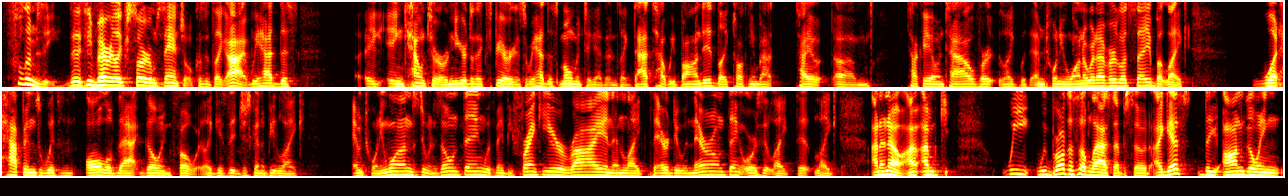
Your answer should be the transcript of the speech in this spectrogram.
flimsy. They seem very like circumstantial because it's like, all right, we had this uh, encounter or near death experience, or we had this moment together. And it's like that's how we bonded. Like talking about Tayo, um, Takeo and Tao, like with M21 or whatever, let's say. But like, what happens with all of that going forward? Like, is it just going to be like M21's doing his own thing with maybe Frankie or Rai, and then like they're doing their own thing, or is it like that? Like, I don't know. I, I'm we we brought this up last episode. I guess the ongoing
